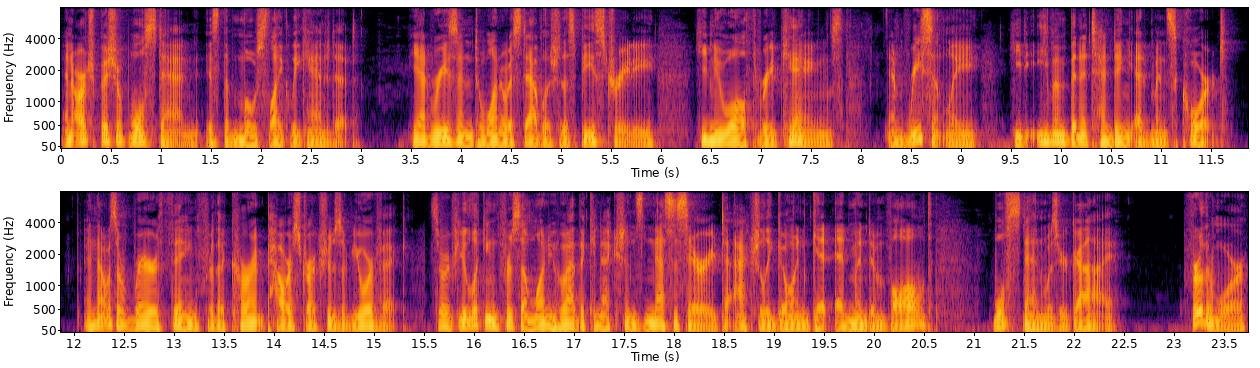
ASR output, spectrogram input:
And Archbishop Wulfstan is the most likely candidate. He had reason to want to establish this peace treaty He knew all three kings, and recently, he'd even been attending Edmund's court. And that was a rare thing for the current power structures of Jorvik. So if you're looking for someone who had the connections necessary to actually go and get Edmund involved, Wulfstan was your guy. Furthermore,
